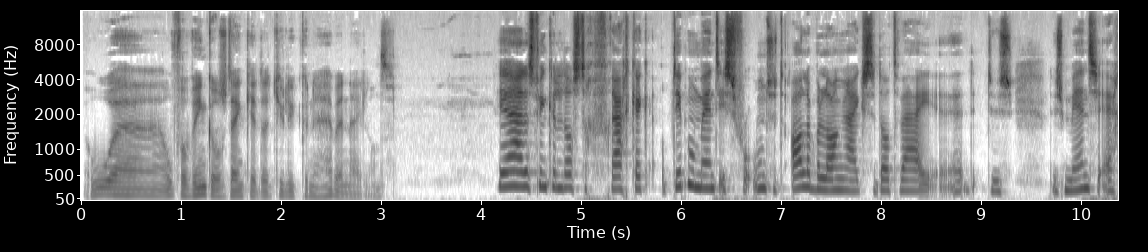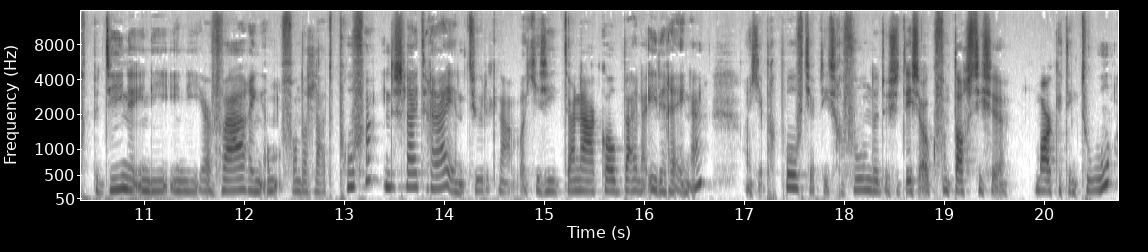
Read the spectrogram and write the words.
Hoe, uh, hoeveel winkels denk je dat jullie kunnen hebben in Nederland? Ja, dat vind ik een lastige vraag. Kijk, op dit moment is voor ons het allerbelangrijkste dat wij uh, dus, dus mensen echt bedienen in die, in die ervaring om van dat laten proeven in de slijterij. En natuurlijk, nou, wat je ziet, daarna koopt bijna iedereen. Hè? Want je hebt geproefd, je hebt iets gevonden. Dus het is ook een fantastische marketing tool.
